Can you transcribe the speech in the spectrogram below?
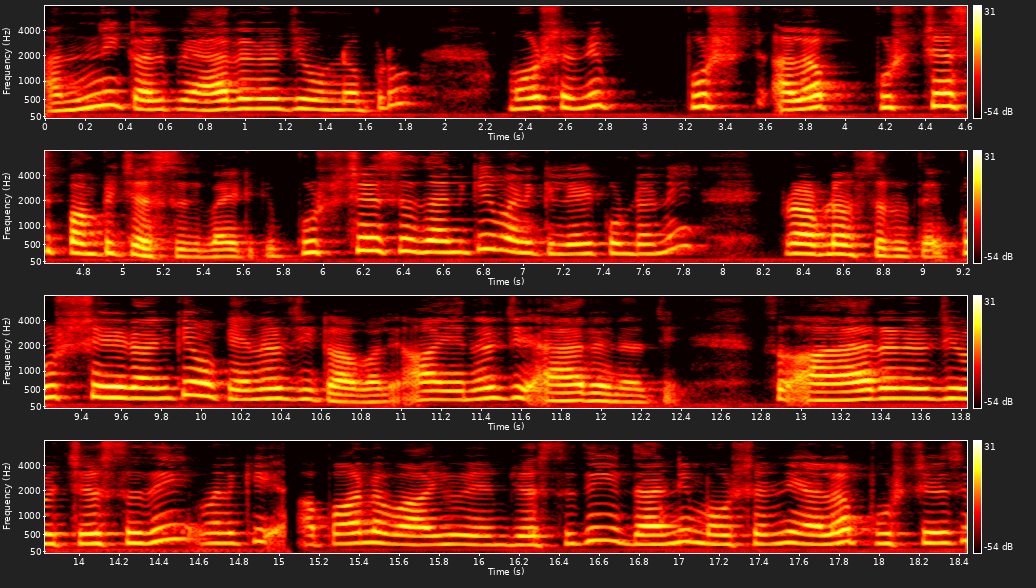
అన్నీ కలిపి ఎయిర్ ఎనర్జీ ఉన్నప్పుడు మోషన్ని పుష్ అలా పుష్ చేసి పంపించేస్తుంది బయటికి. పుష్ చేసేదానికి మనకి లేకుండానే ప్రాబ్లమ్స్ జరుగుతాయి. పుష్ చేయడానికి ఒక ఎనర్జీ కావాలి. ఆ ఎనర్జీ ఎయిర్ ఎనర్జీ. సో ఆ ఎనర్జీ వచ్చేస్తుంది మనకి అపాన వాయువు ఏం చేస్తుంది దాన్ని మోషన్ని అలా పుష్ చేసి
